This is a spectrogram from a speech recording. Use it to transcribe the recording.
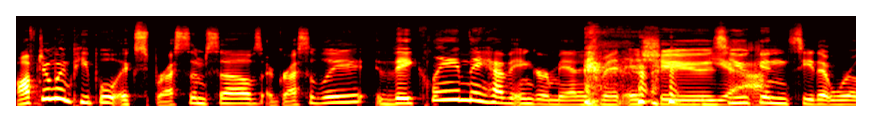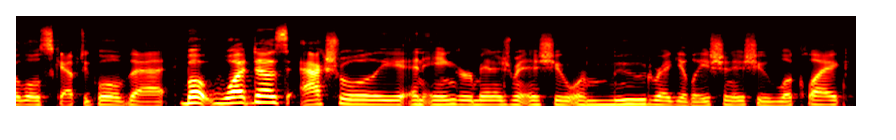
Often, when people express themselves aggressively, they claim they have anger management issues. You can see that we're a little skeptical of that. But what does actually an anger management issue or mood regulation issue look like?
